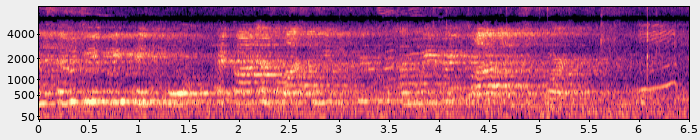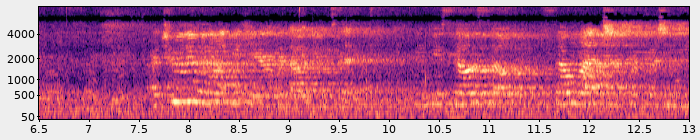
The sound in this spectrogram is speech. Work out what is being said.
am so deeply thankful that God has blessed me with your unwavering love and support. I truly would not be here without you today. Thank you so, so, so much for pushing me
